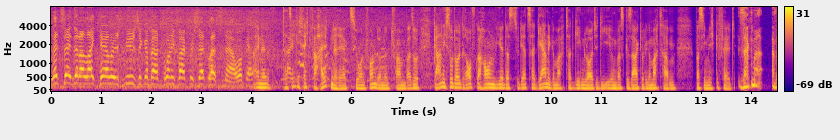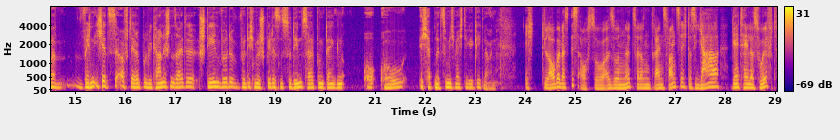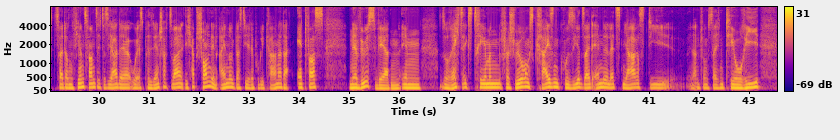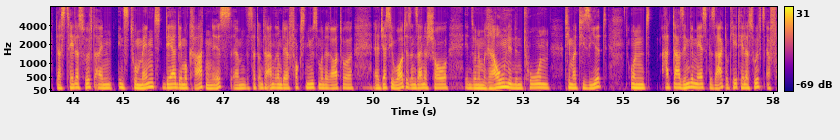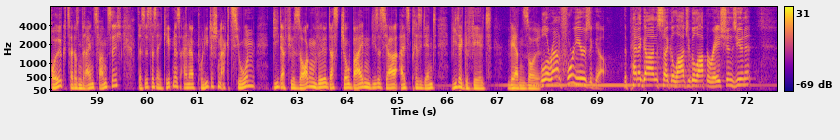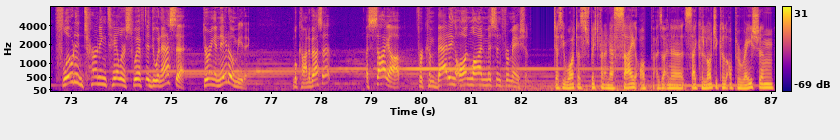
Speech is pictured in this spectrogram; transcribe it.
let's say that I like Taylor's music about 25% less now, okay? Eine tatsächlich recht verhaltene Reaktion von Donald Trump. Also gar nicht so doll draufgehauen, wie er das zu der Zeit gerne gemacht hat gegen Leute, die irgendwas gesagt oder gemacht haben, was ihm nicht gefällt. Sag mal, aber wenn ich jetzt auf der republikanischen Seite stehen würde, würde ich mir spätestens zu dem Zeitpunkt denken, oh oh, ich habe eine ziemlich mächtige Gegnerin. Ich glaube, das ist auch so. Also ne, 2023, das Jahr der Taylor Swift, 2024, das Jahr der US-Präsidentschaftswahlen. Ich habe schon den Eindruck, dass die Republikaner da etwas nervös werden. In so rechtsextremen Verschwörungskreisen kursiert seit Ende letzten Jahres die in Anführungszeichen Theorie, dass Taylor Swift ein Instrument der Demokraten ist. Ähm, das hat unter anderem der Fox News Moderator äh, Jesse Waters in seiner Show in so einem raunenden Ton thematisiert. Und hat da sinngemäß gesagt, okay, Taylor Swifts Erfolg 2023, das ist das Ergebnis einer politischen Aktion, die dafür sorgen will, dass Joe Biden dieses Jahr als Präsident wiedergewählt werden soll. Well, around four years ago, the Pentagon's Psychological Operations Unit floated turning Taylor Swift into an asset during a NATO meeting. What kind of asset? A psyop for combating online misinformation. Jesse Waters spricht von einer PSYOP, also einer Psychological Operation,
